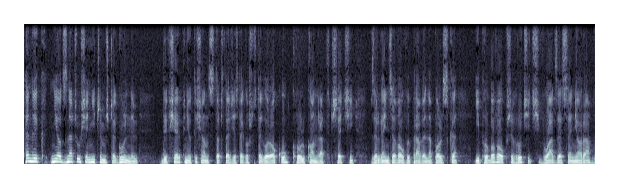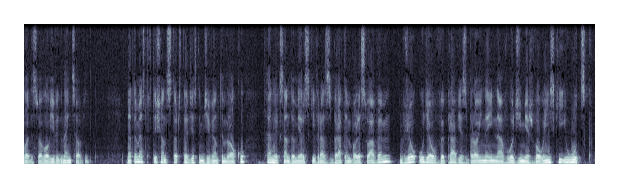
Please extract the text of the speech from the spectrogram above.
Henryk nie odznaczył się niczym szczególnym, gdy w sierpniu 1146 roku król Konrad III zorganizował wyprawę na Polskę i próbował przywrócić władzę seniora Władysławowi Wygnańcowi. Natomiast w 1149 roku Henryk Sandomierski wraz z bratem Bolesławem wziął udział w wyprawie zbrojnej na Włodzimierz Wołyński i Łuck.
